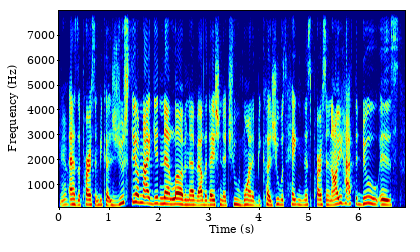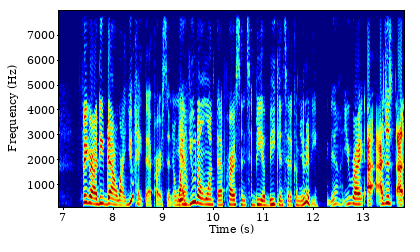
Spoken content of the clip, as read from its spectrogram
Yeah. as a person because you still not getting that love and that validation that you wanted because you was hating this person. All you have to do is figure out deep down why you hate that person and why Yeah. you don't want that person to be a beacon to the community. Yeah, you're right. I, I just I,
